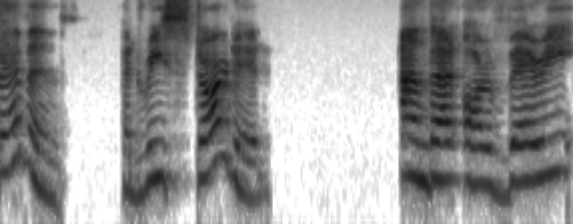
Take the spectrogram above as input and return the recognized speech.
VII had restarted and that are very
